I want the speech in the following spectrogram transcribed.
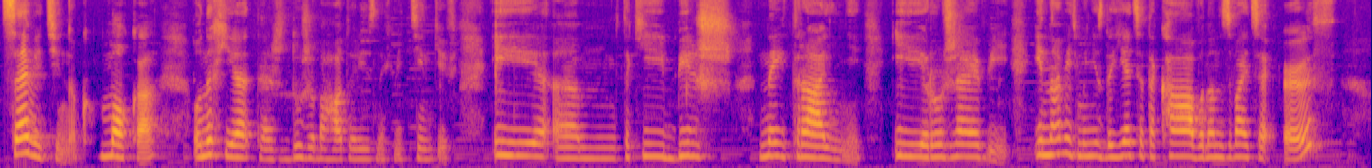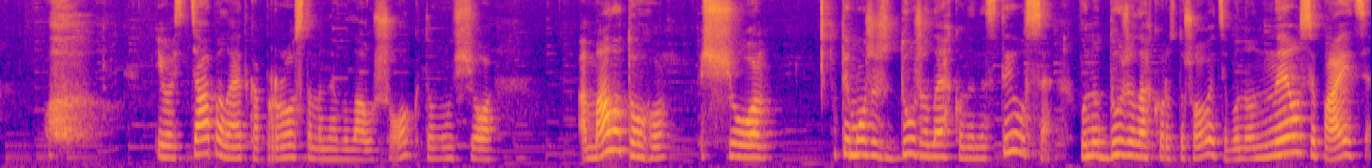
це відтінок мока. У них є теж дуже багато різних відтінків. І ем, такі більш нейтральні, і рожеві. І навіть мені здається, така вона називається Earth. Ох. І ось ця палетка просто мене вела у шок, тому що мало того, що ти можеш дуже легко нанести усе, воно дуже легко розташовується, воно не осипається.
